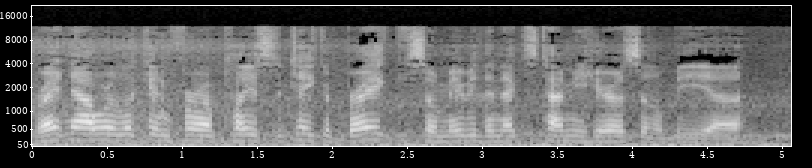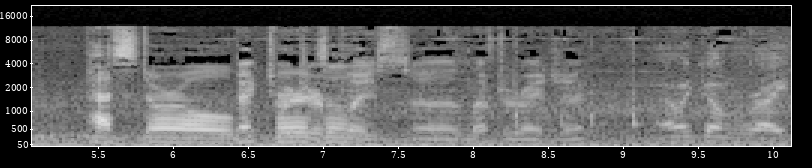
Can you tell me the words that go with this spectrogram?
Latta Road. Right now we're looking for a place to take a break, so maybe the next time you hear us it'll be a pastoral Back towards birds your of- place, uh, left or right, Jack? I would go right.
